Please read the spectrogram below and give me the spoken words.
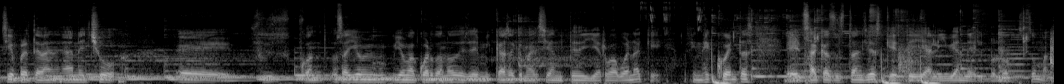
siempre te han, han hecho, eh, pues, cuando- o sea, yo, yo me acuerdo, ¿no? Desde mi casa que me decían té de hierbabuena, que a fin de cuentas eh, saca sustancias que te alivian el dolor de estómago.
